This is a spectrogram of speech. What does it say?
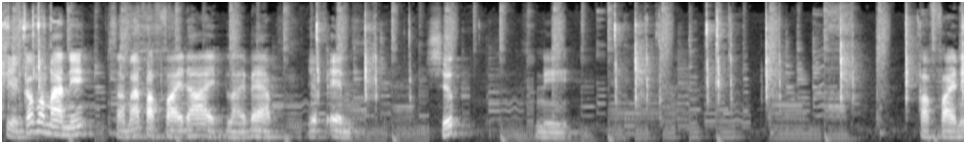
เสียงก็ประมาณนี้สามารถปรับไฟได้หลายแบบ FN ชึบนี่ ปรับไฟใน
